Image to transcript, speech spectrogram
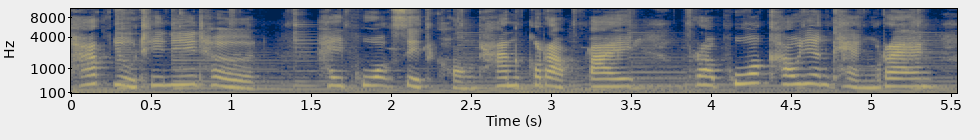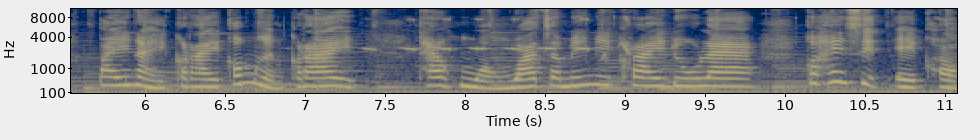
พักอยู่ที่นี่เถิดให้พวกสิทธิ์ของท่านกลับไป ราะพวกเขายังแข็งแรง ไปไหนไกลก็เหมือนใกล ถ้าห่วงว่าจะไม่มีใครดูแล ก็ให้สิทธิเอกของ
